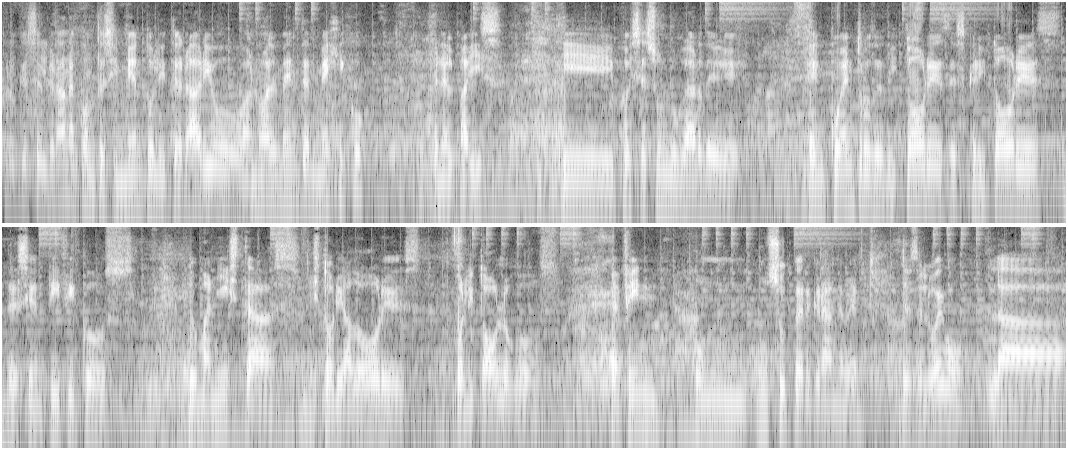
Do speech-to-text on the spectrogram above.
que es el gran acontecimiento literario anualmente en México, en el país, y pues es un lugar de encuentro de editores, de escritores, de científicos, de humanistas, de historiadores, politólogos, en fin, un, un súper gran evento. Desde luego, la,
